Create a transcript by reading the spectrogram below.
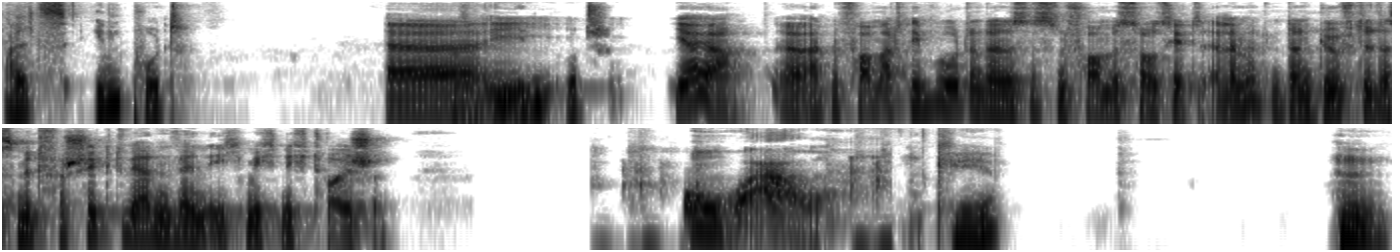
Als Input. Äh, also Input. Ja, ja. Er hat ein Formattribut und dann ist es ein Form Associated Element und dann dürfte das mit verschickt werden, wenn ich mich nicht täusche. Oh, wow. Okay. Hm.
